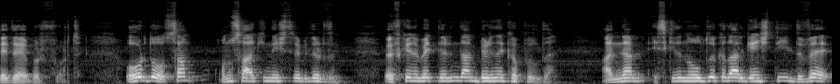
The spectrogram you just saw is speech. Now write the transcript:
dedi Aberford. Orada olsam onu sakinleştirebilirdim. Öfke nöbetlerinden birine kapıldı. Annem eskiden olduğu kadar genç değildi ve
